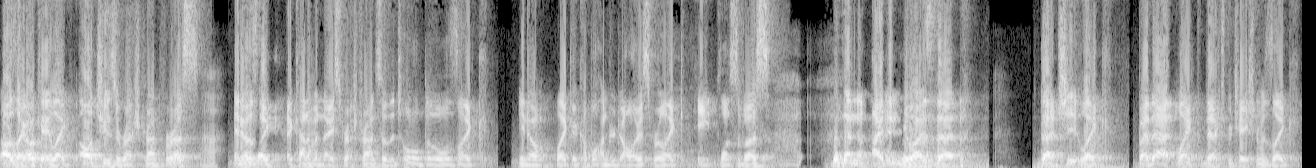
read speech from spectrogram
I was like okay like I'll choose a restaurant for us, Uh-huh. and it was like a kind of a nice restaurant, so the total bill was like you know like a couple hundred dollars for like eight plus of us, but then I didn't realize that that she like by that like the expectation was like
